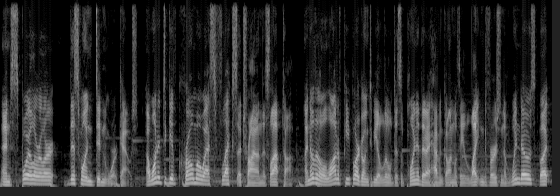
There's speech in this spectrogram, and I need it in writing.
And spoiler alert, this one didn't work out. I wanted to give Chrome OS Flex a try on this laptop. I know that a lot of people are going to be a little disappointed that I haven't gone with a lightened version of Windows, but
